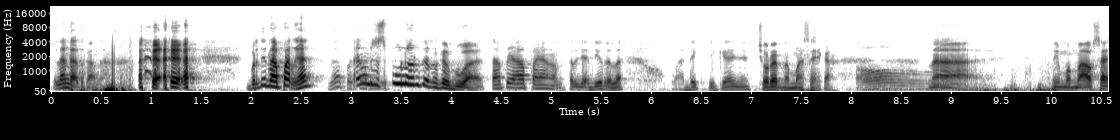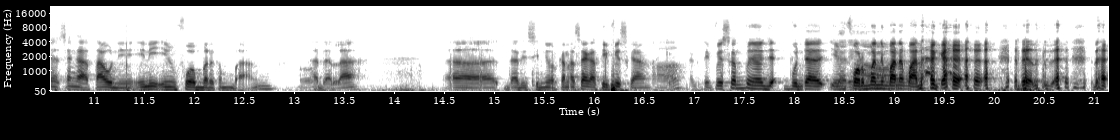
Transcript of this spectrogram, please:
Hilang nggak tuh kang? Berarti dapat kan? Dapat, Kan bisa 10 kan kedua. Tapi apa yang terjadi adalah wadik tiganya coret nama saya kang. Oh. Nah, ini mohon maaf saya saya nggak tahu nih. Ini info berkembang Oh. adalah eh, dari senior karena saya aktivis kan. Ah. Aktivis kan punya punya informan di mana-mana kan. Nah,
